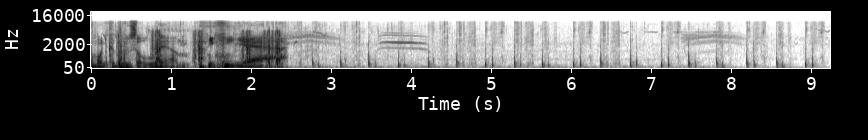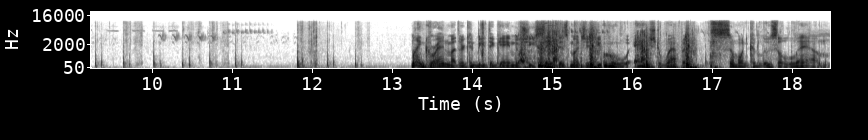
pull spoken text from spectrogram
Someone could lose a limb. yeah. My grandmother could beat the game if she saved as much as you. Ooh, edged weapon. Someone could lose a limb.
